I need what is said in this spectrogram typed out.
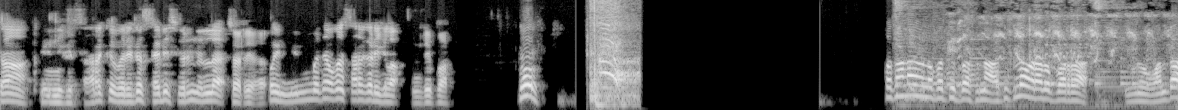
மச்சான் இன்னைக்கு சரக்கு வெறிட்டு ஸ்டடிஸ் வெறும் இல்ல. சரி போய் நிம்மதியா உட்காந்து சரக்கு அடிக்கலாம். கண்டிப்பா. இப்பதானா இவனை பத்தி பேசணும் அதுக்குள்ள ஆளு போடுறா. இவனு வந்தா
